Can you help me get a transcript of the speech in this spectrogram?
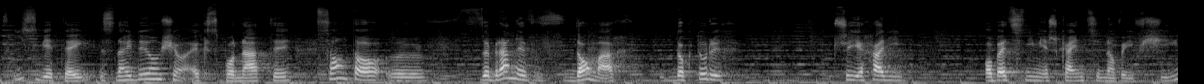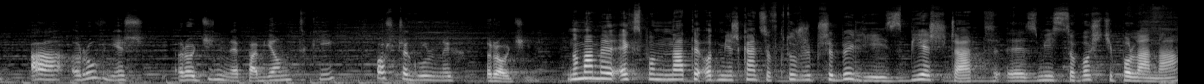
W izbie tej znajdują się eksponaty. Są to y, zebrane w domach, do których przyjechali obecni mieszkańcy Nowej Wsi, a również rodzinne pamiątki poszczególnych rodzin. No mamy eksponaty od mieszkańców, którzy przybyli z Bieszczad, e, z miejscowości Polana,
